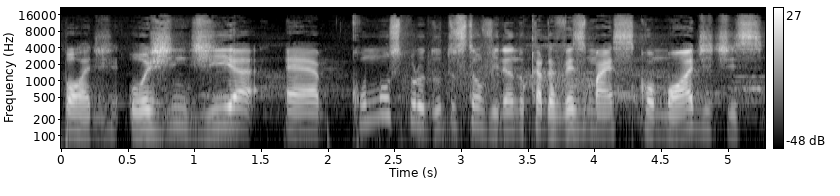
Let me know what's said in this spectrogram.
Pode. Hoje em dia, é, como os produtos estão virando cada vez mais commodities,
